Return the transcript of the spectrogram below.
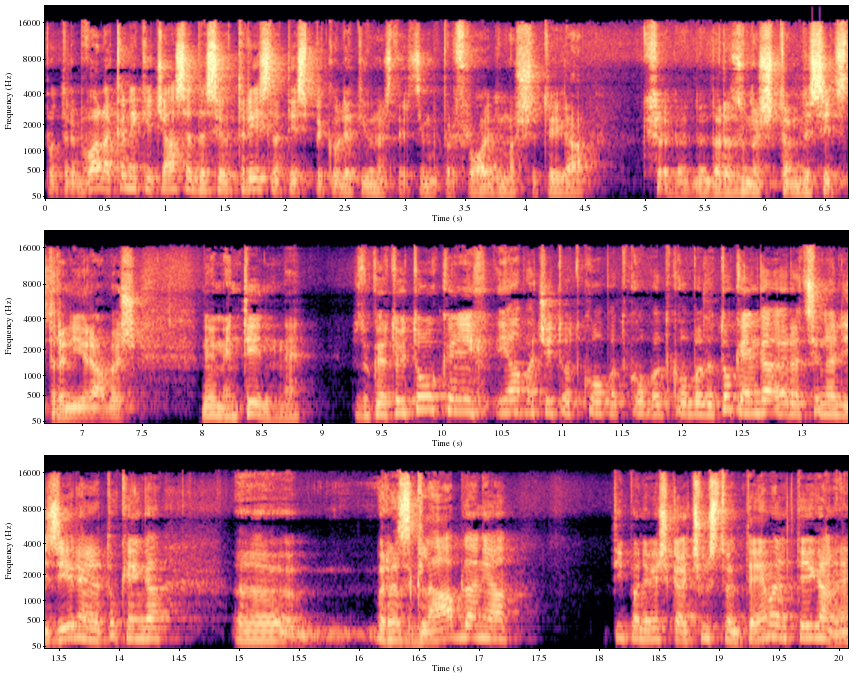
potrebovala kar nekaj časa, da se je otresla te spekulativnosti. Recimo pri Freudu imaš še tega, da, da, da razumeš tam deset strani, rabiš ne vem, en teden. Ne? Zato, ker to je to, kar jih, ja, pa če je to tako, pa tako, pa tako, da to, kar je enega racionaliziranja, to, kar je enega uh, razglabljanja, ti pa ne veš, kaj je čustven temelj tega, ne?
